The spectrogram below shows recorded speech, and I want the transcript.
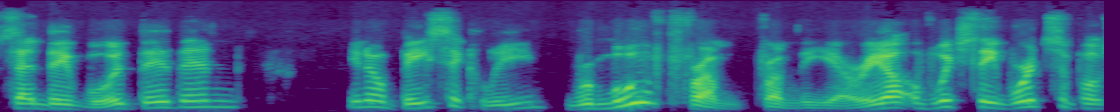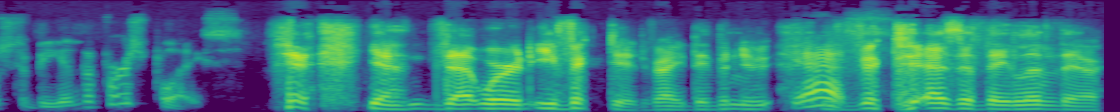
said they would, they then you know, basically removed from from the area of which they weren't supposed to be in the first place. yeah, that word evicted, right? They've been yes. evicted as if they live there.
